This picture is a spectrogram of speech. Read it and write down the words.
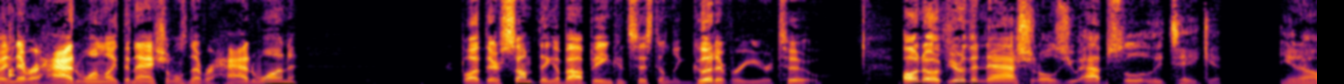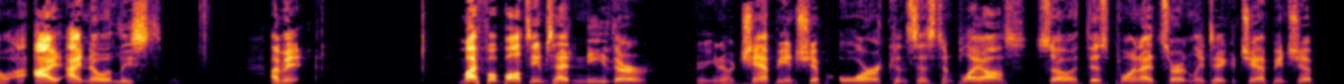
I- I never had one, like the Nationals never had one. But there's something about being consistently good every year too. Oh no, if you're the Nationals, you absolutely take it. You know, I I know at least. I mean, my football teams had neither, you know, championship or consistent playoffs. So at this point, I'd certainly take a championship.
